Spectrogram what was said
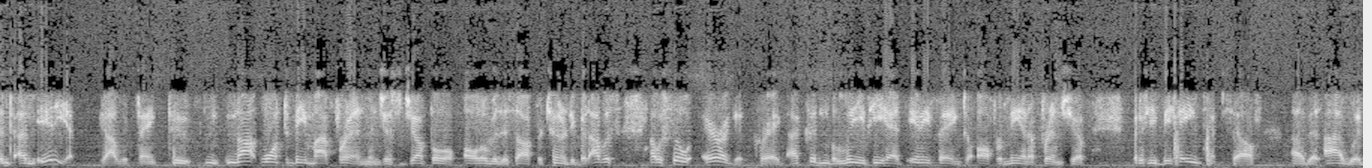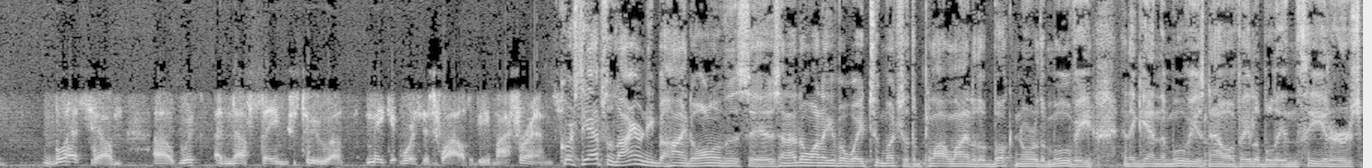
an idiot, I would think, to not want to be my friend and just jump all, all over this opportunity. But I was, I was so arrogant, Craig. I couldn't believe he had anything to offer me in a friendship. But if he behaved himself, that I would bless him uh, with enough things to uh, make it worth his while to be my friends. Of course, the absolute irony behind all of this is, and I don't want to give away too much of the plot line of the book nor the movie, and again, the movie is now available in theaters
